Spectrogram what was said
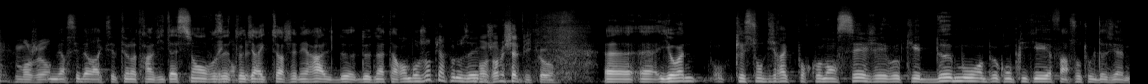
Bonjour. Merci d'avoir accepté notre invitation. Vous êtes le directeur général de, de, Nataran. Bonjour Pierre Pelouzet. Bonjour Michel Picot. Euh, euh, Johan, question directe pour commencer. J'ai évoqué deux mots un peu compliqués, enfin surtout le deuxième.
